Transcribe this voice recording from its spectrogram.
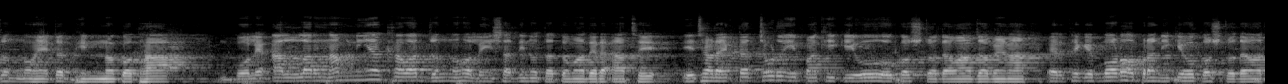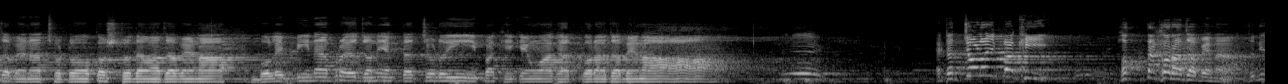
জন্য, এটা ভিন্ন কথা। বলে, আল্লাহর নাম নিয়ে খাওয়ার জন্য হলে স্বাধীনতা তোমাদের আছে। এছাড়া একটা চড়ুই পাখিকেও কষ্ট দেওয়া যাবে না। এর থেকে বড় প্রাণীকেও কষ্ট দেওয়া যাবে না ছোট কষ্ট দেওয়া যাবে না। বলে, বিনা প্রয়োজনে একটা চড়ুই পাখিকেও আঘাত করা যাবে না। একটা চড়ুই পাখি হত্যা করা যাবে না। যদি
